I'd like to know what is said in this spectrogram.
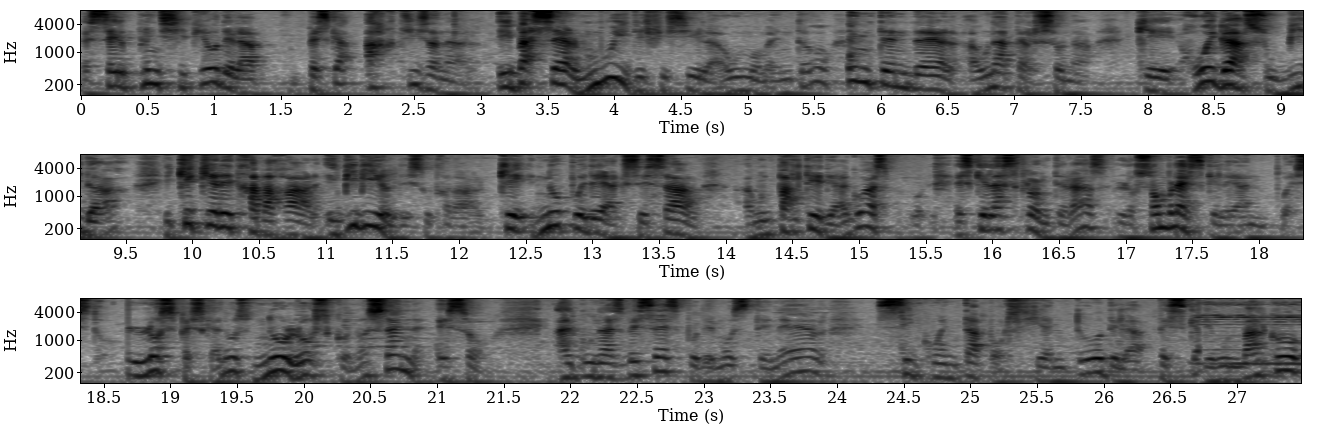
Es el principio de la pesca artesanal. Y va a ser muy difícil a un momento entender a una persona que juega su vida y que quiere trabajar y vivir de su trabajo, que no puede accesar a un parte de aguas, es que las fronteras, los hombres que le han puesto, los pescados no los conocen eso. Algunas veces podemos tener 50% de la pesca de un barco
